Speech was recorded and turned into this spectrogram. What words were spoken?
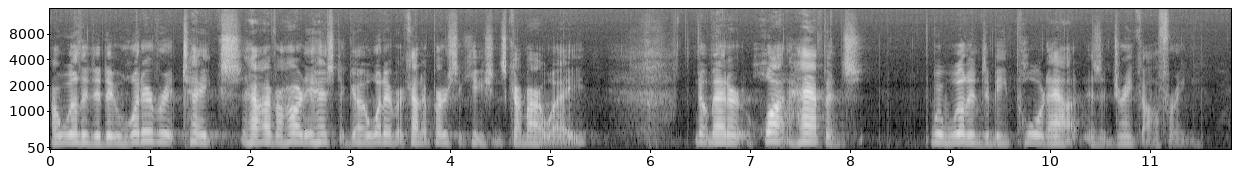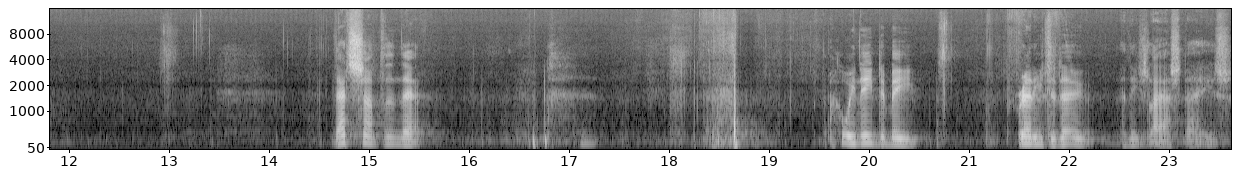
are willing to do whatever it takes, however hard it has to go, whatever kind of persecutions come our way? No matter what happens, we're willing to be poured out as a drink offering. That's something that we need to be ready to do in these last days.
